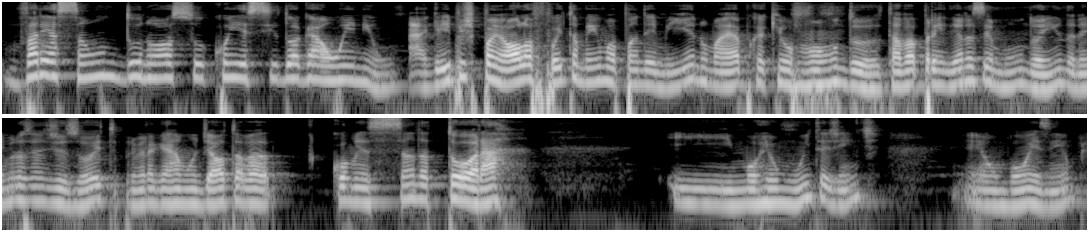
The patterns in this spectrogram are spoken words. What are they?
variação do nosso conhecido H1N1. A gripe espanhola foi também uma pandemia numa época que o mundo estava aprendendo a ser mundo ainda, né? em 1918, a Primeira Guerra Mundial estava começando a torar e morreu muita gente. É um bom exemplo.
